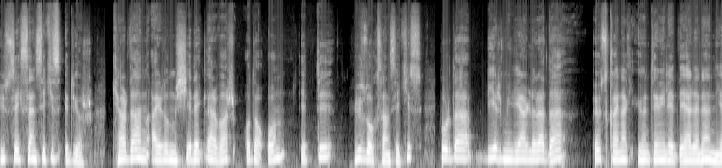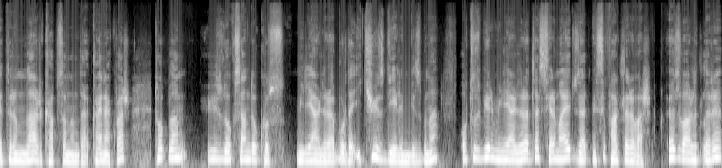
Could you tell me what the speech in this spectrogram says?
188 ediyor. Kardan ayrılmış yedekler var. O da 10 etti. 198. Burada 1 milyar lira da öz kaynak yöntemiyle değerlenen yatırımlar kapsamında kaynak var. Toplam 199 milyar lira burada 200 diyelim biz buna. 31 milyar lira da sermaye düzeltmesi farkları var. Öz varlıkları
